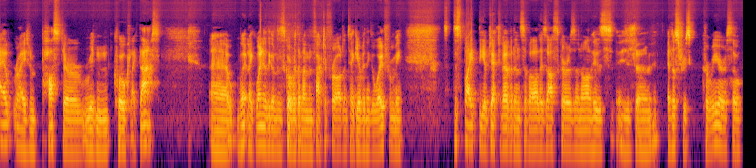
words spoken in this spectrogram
outright imposter ridden quote like that. Uh, like when are they going to discover that I'm in fact a fraud and take everything away from me? Despite the objective evidence of all his Oscars and all his his uh, illustrious career, so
